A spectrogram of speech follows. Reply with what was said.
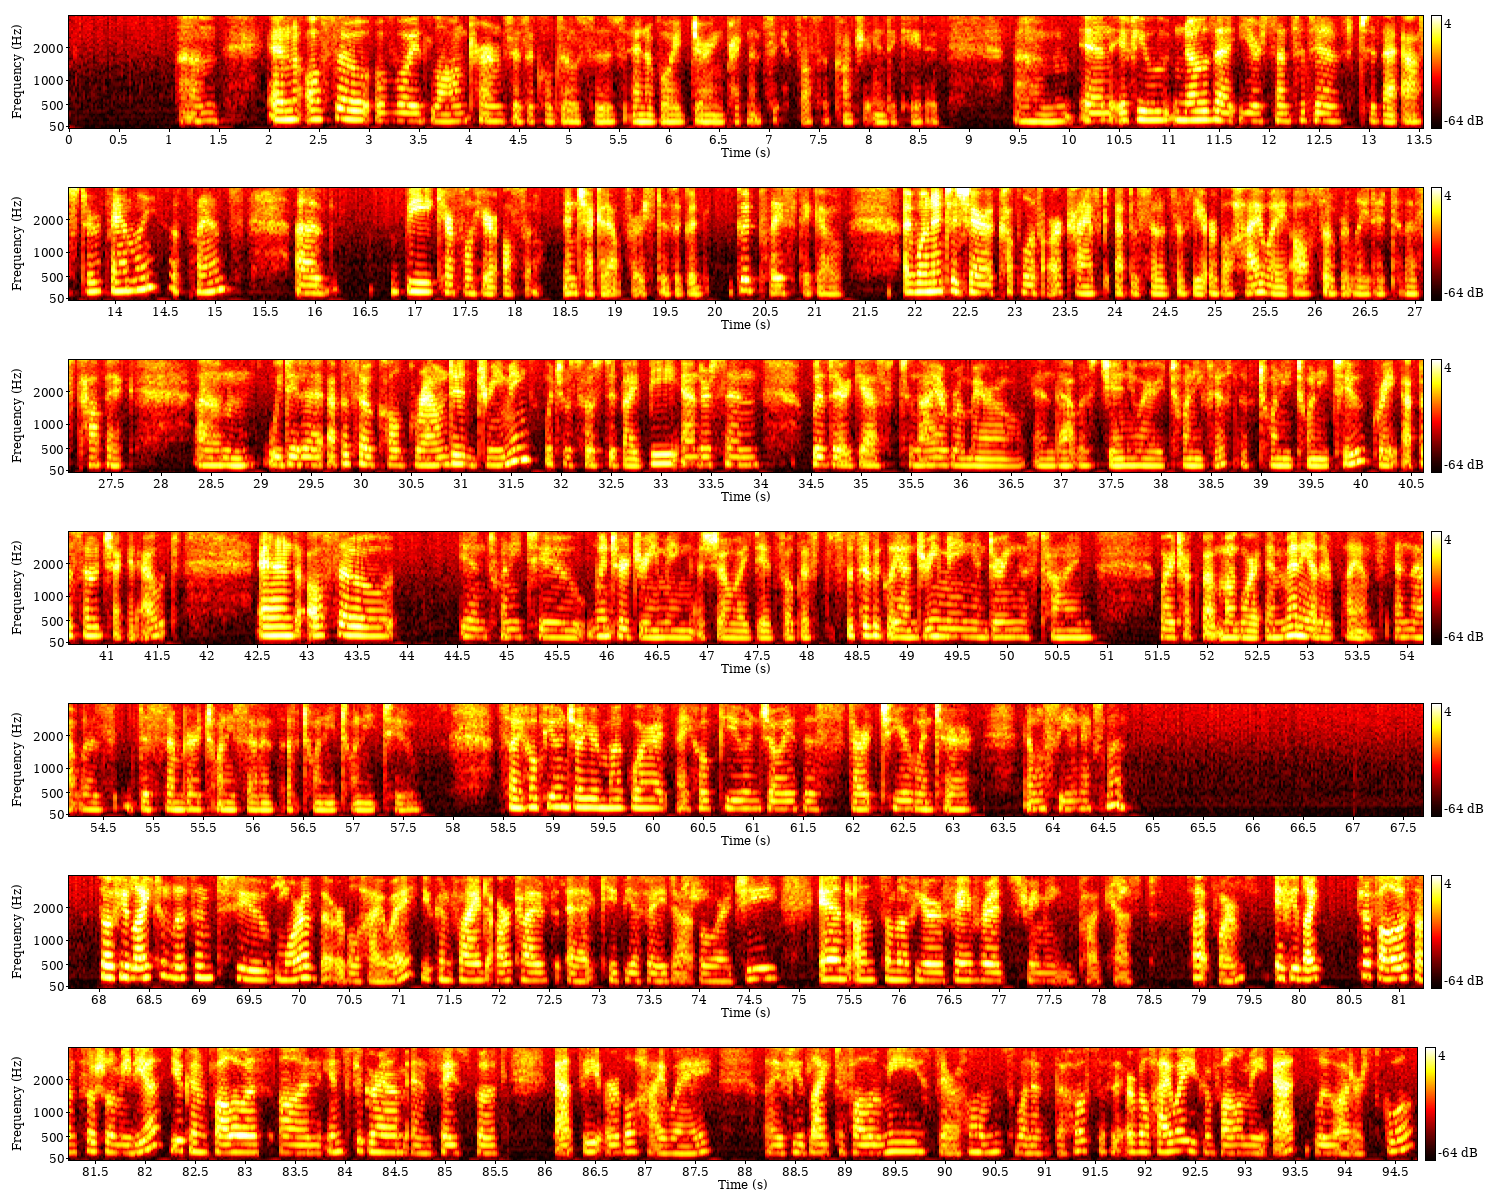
Um, and also avoid long term physical doses and avoid during pregnancy. It's also contraindicated. Um, and if you know that you're sensitive to the aster family of plants, uh, be careful here also and check it out first is a good good place to go. I wanted to share a couple of archived episodes of the Herbal Highway also related to this topic. Um, we did an episode called Grounded Dreaming, which was hosted by B. Anderson with their guest Tanaya Romero, and that was January 25th of 2022. Great episode, check it out. And also in 22 Winter Dreaming, a show I did focused specifically on dreaming and during this time where I talked about mugwort and many other plants, and that was December 27th of 2022. So I hope you enjoy your mugwort. I hope you enjoy this start to your winter, and we'll see you next month. So, if you'd like to listen to more of the Herbal Highway, you can find archives at kpfa.org and on some of your favorite streaming podcast platforms. If you'd like to follow us on social media, you can follow us on Instagram and Facebook at the Herbal Highway. Uh, if you'd like to follow me, Sarah Holmes, one of the hosts of the Herbal Highway, you can follow me at Blue Otter School.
